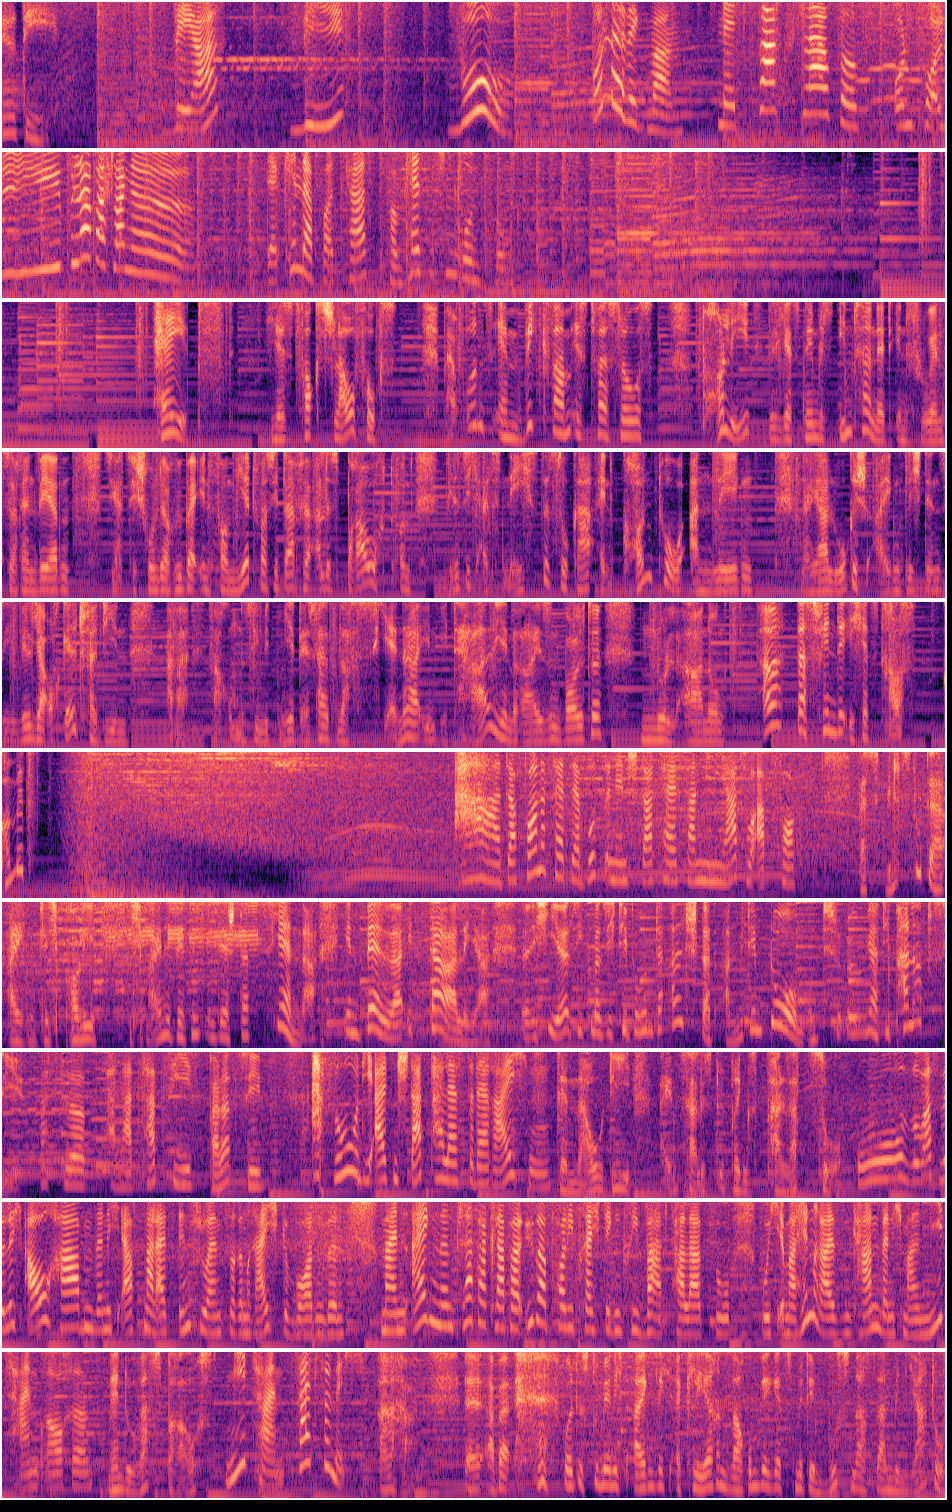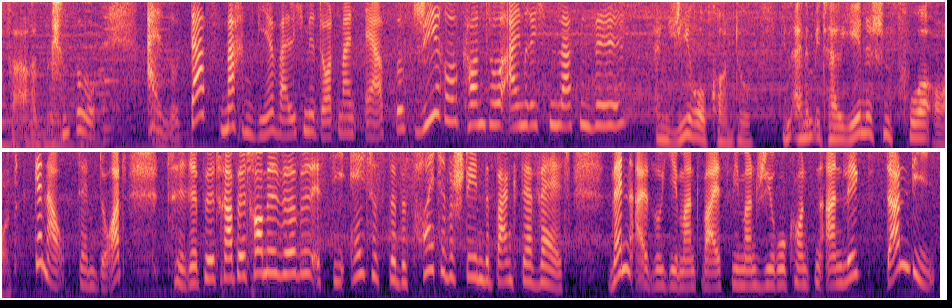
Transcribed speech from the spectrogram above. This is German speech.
ARD. Wer? Wie? Wo? Wunderwegmann mit Fox Schlaufuchs Und Polly Plapperschlange. der Kinderpodcast vom Hessischen Rundfunk. Hey, pst, hier ist Fox Schlaufuchs. Bei uns im Wigwam ist was los. Polly will jetzt nämlich Internet-Influencerin werden. Sie hat sich schon darüber informiert, was sie dafür alles braucht und will sich als nächstes sogar ein Konto anlegen. Naja, logisch eigentlich, denn sie will ja auch Geld verdienen. Aber warum sie mit mir deshalb nach Siena in Italien reisen wollte? Null Ahnung. Aber das finde ich jetzt raus. Komm mit. Ah, da vorne fährt der Bus in den Stadtteil San Miniato ab, Fox. Was willst du da eigentlich, Polly? Ich meine, wir sind in der Stadt Siena, in Bella Italia. Äh, Hier sieht man sich die berühmte Altstadt an mit dem Dom und äh, ja, die Palazzi. Was für Palazzi. Palazzi, Ach so, die alten Stadtpaläste der Reichen. genau die. Einzahl ist übrigens Palazzo. Oh, sowas will ich auch haben, wenn ich erstmal als Influencerin reich geworden bin. Meinen eigenen Plapperklapper überpolyprächtigen Privatpalazzo, wo ich immer hinreisen kann, wenn ich mal Me-Time brauche. Wenn du was brauchst. Me-Time, Zeit für mich. Aha. Äh, aber wolltest du mir nicht eigentlich erklären, warum wir jetzt mit dem Bus nach San Miniato fahren müssen? So, also das machen wir, weil ich mir dort mein erstes Girokonto einrichten lassen will. Ein Girokonto in einem italienischen Vorort. Genau, denn dort, Trippeltrappeltrommelwirbel, ist die älteste bis heute bestehende Bank der Welt. Wenn also jemand weiß, wie man Girokonten anlegt, dann die.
